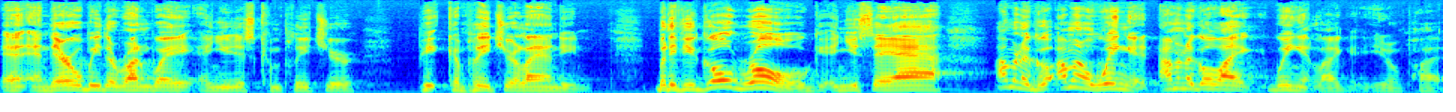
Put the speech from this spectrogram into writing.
and, and there will be the runway, and you just complete your, complete your landing. But if you go rogue and you say, ah, I'm gonna go, I'm gonna wing it, I'm gonna go like wing it, like you know,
